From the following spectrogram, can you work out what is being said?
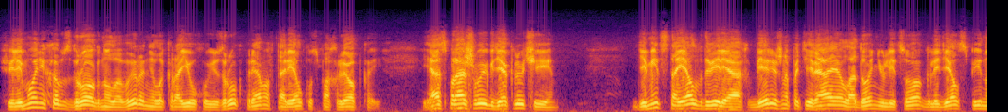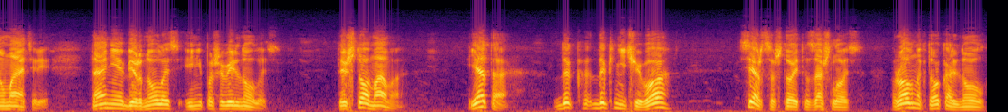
Филимониха вздрогнула, выронила краюху из рук прямо в тарелку с похлебкой. «Я спрашиваю, где ключи?» Демид стоял в дверях, бережно потеряя ладонью лицо, глядел в спину матери. Таня обернулась и не пошевельнулась. «Ты что, мама?» «Я-то? Дык, дык ничего. Сердце что это зашлось. Ровно кто кольнул.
